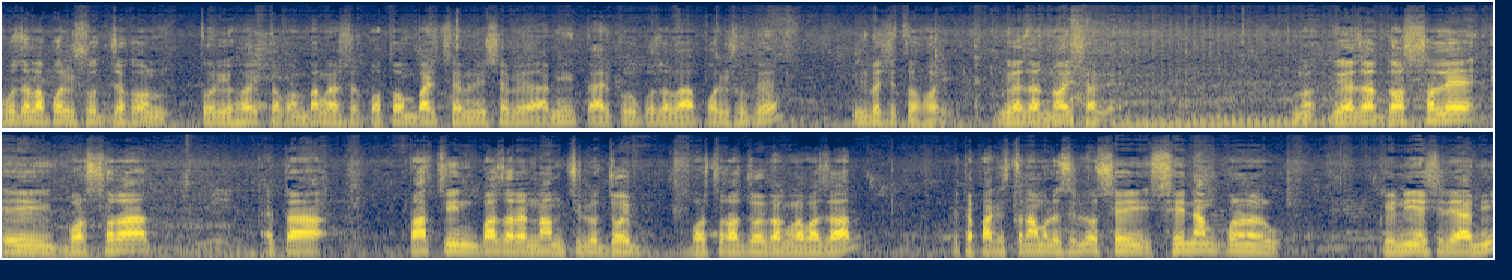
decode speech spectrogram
উপজেলা পরিষদ যখন তৈরি হয়, তখন বাংলাদেশের প্রথম ভাইস চেয়ারম্যান হিসেবে আমি তাইপুর উপজেলা পরিষদে নির্বাচিত হই দু হাজার নয় সালে। দু হাজার দশ সালে এই বর্ষরা একটা প্রাচীন বাজারের নাম ছিল জয় বর্ষরা জয় বাংলা বাজার। এটা পাকিস্তান আমলে ছিল। সেই সেই নামকরণের নিয়ে এসে আমি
